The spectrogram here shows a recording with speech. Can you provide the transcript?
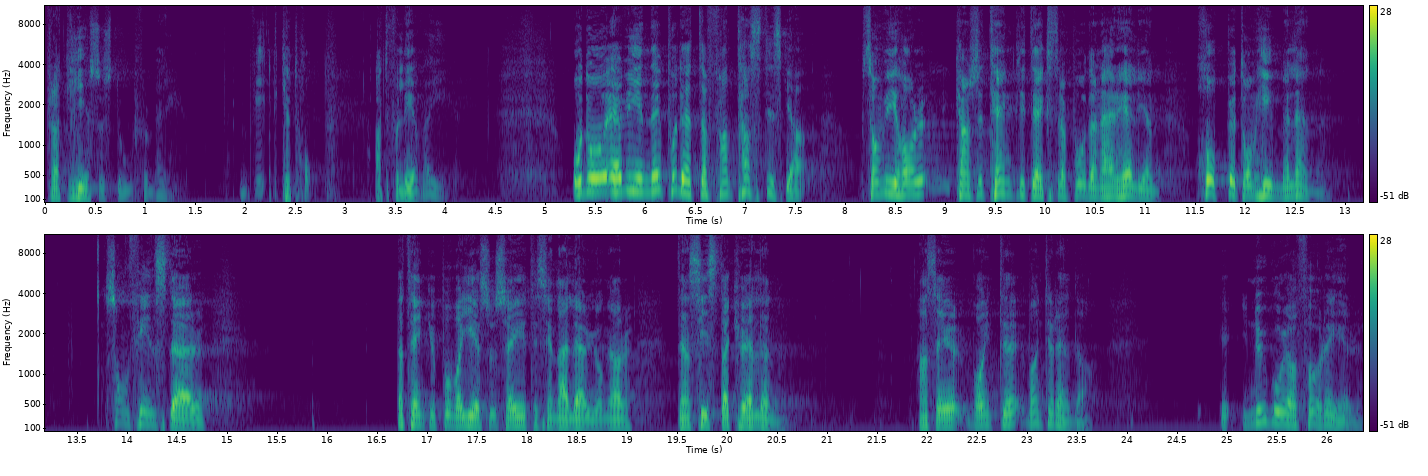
för att Jesus dog för mig. Vilket hopp att få leva i. Och då är vi inne på detta fantastiska som vi har kanske tänkt lite extra på den här helgen. Hoppet om himmelen som finns där jag tänker på vad Jesus säger till sina lärjungar den sista kvällen. Han säger, var inte, var inte rädda. Nu går jag före er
